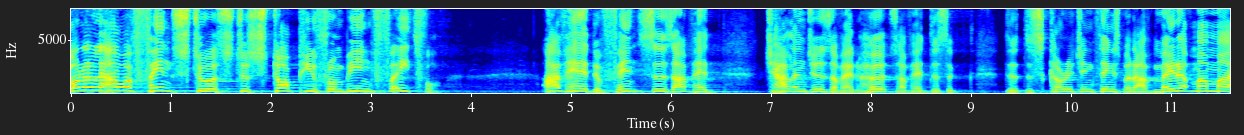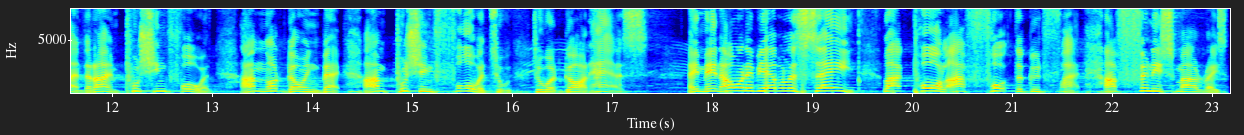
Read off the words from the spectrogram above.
Don't allow offense to us to stop you from being faithful. I've had offenses, I've had challenges, I've had hurts, I've had dis- discouraging things, but I've made up my mind that I'm pushing forward. I'm not going back. I'm pushing forward to, to what God has. Amen. I want to be able to say, like Paul, I fought the good fight. I finished my race.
